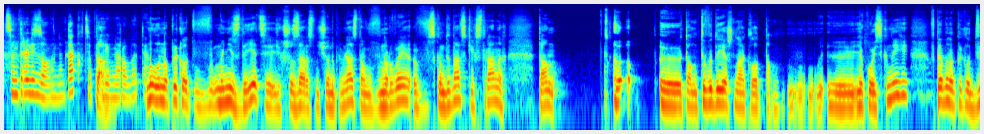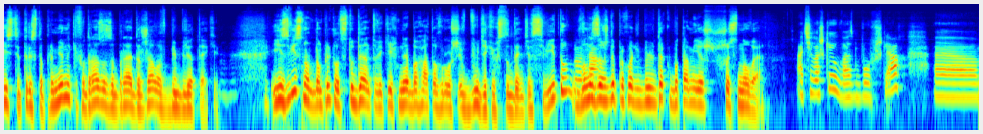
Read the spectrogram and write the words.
Централізовано, так це Так. потрібно робити. Ну, наприклад, в- мені здається, якщо зараз нічого не помінялося, там в Норве... в скандинавських странах там. е, е, Там ти видаєш наклад там якоїсь книги, в тебе, наприклад, 200-300 примірників одразу забирає держава в бібліотеки. І звісно, наприклад, студенти, в яких небагато грошей в будь-яких студентів світу, Ну, вони так. завжди приходять в бібліотеку, бо там є щось нове. А чи важкий у вас був шлях е,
